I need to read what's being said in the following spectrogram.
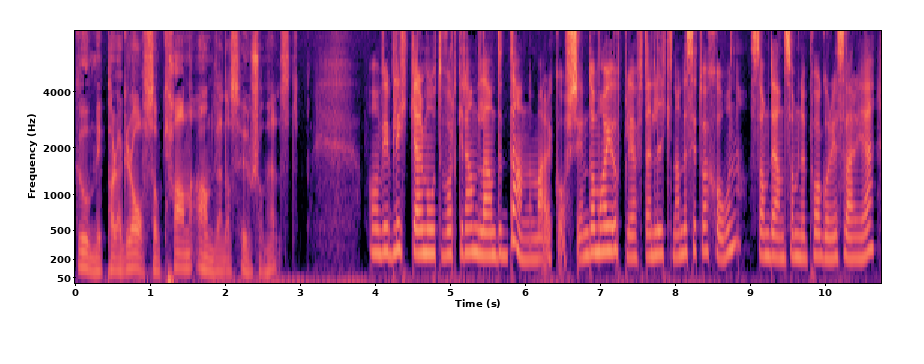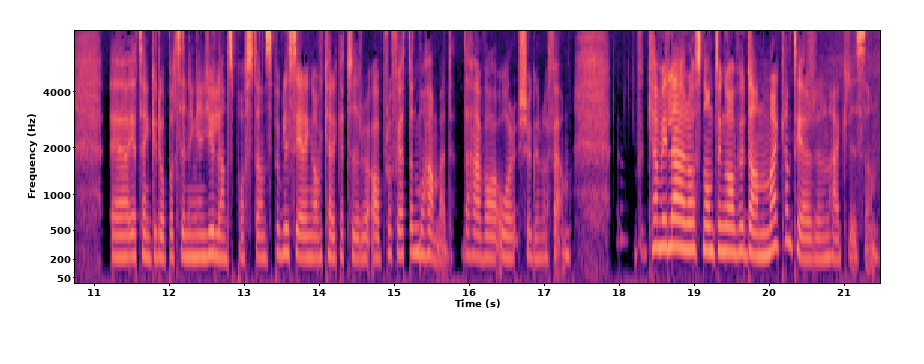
gummiparagraf som kan användas hur som helst. Om vi blickar mot vårt grannland Danmark, Oshin, de har ju upplevt en liknande situation som den som nu pågår i Sverige. Eh, jag tänker då på tidningen Jyllandspostens publicering av karikatyrer av profeten Muhammed. Det här var år 2005. Kan vi lära oss någonting av hur Danmark hanterade den här krisen?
